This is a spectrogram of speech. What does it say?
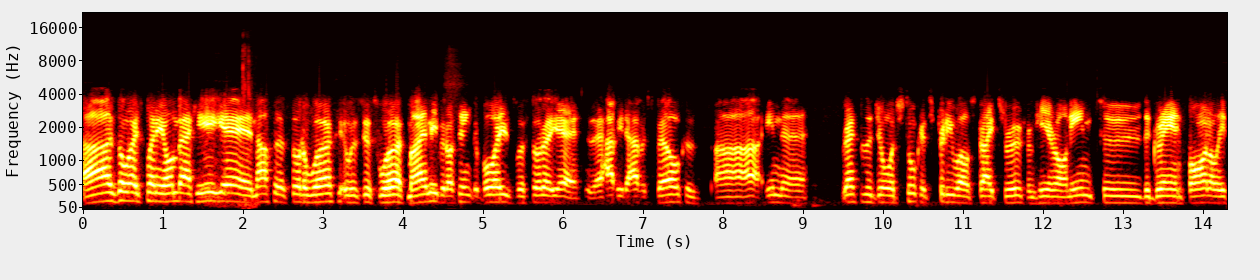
Uh, there's always plenty on back here. Yeah, nothing sort of work. It was just work mainly, but I think the boys were sort of yeah, they're happy to have a spell because uh, in the rest of the George Tooke, it's pretty well straight through from here on in to the grand final if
